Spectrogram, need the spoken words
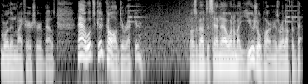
more than my fair share of battles. Ah, whoops, good call, director. I was about to send out one of my usual partners right off the bat.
